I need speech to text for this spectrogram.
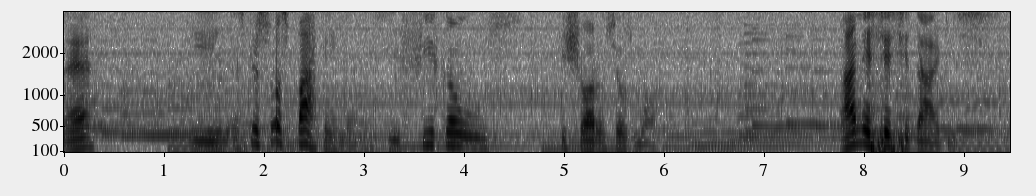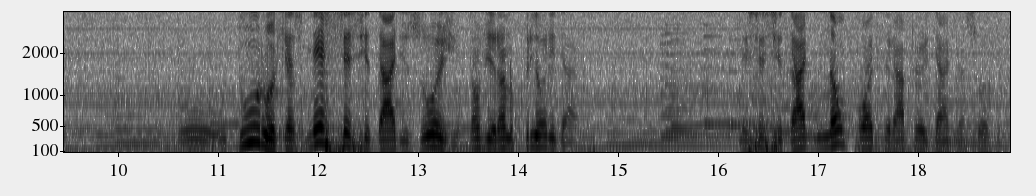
né? E as pessoas partem, irmãos, e ficam os que choram seus mortos. Há necessidades. O, o duro é que as necessidades hoje estão virando prioridade. Necessidade não pode virar prioridade na sua vida.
